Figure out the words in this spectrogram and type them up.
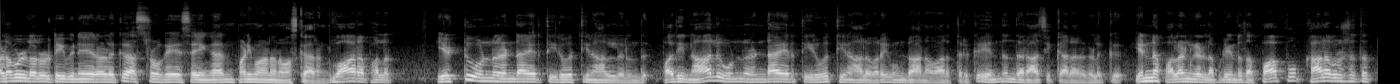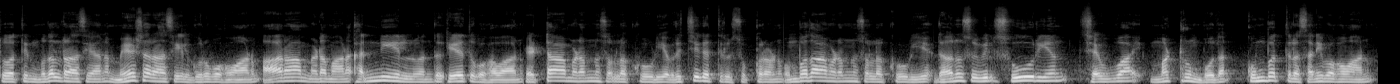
கடவுள் அருள் டிவி நேயர்களுக்கு அஸ்ட்ரோகய செய்யுங்கன் பணிமான நமஸ்காரங்கள். வார பலன். எட்டு ஒன்று ரெண்டாயிரத்தி இருபத்தி நாலுலேருந்து பதினாலு ஒன்று ரெண்டாயிரத்தி இருபத்தி நாலு வரை உண்டான வாரத்திற்கு எந்தெந்த ராசிக்காரர்களுக்கு என்ன பலன்கள் அப்படின்றத பார்ப்போம். காலபுருஷ தத்துவத்தின் முதல் ராசியான மேஷ ராசியில் குரு பகவானும் ஆறாம் இடமான கன்னியில் வந்து கேது பகவானும் எட்டாம் இடம்னு சொல்லக்கூடிய விருச்சிகத்தில் சுக்கரனும் ஒன்பதாம் இடம்னு சொல்லக்கூடிய தனுசுவில் சூரியன் செவ்வாய் மற்றும் புதன் கும்பத்தில் சனி பகவானும்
